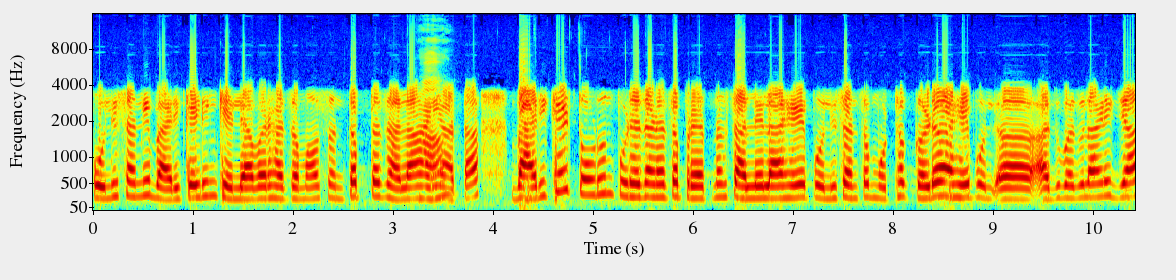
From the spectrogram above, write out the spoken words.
पोलिसांनी बॅरिकेडिंग केल्यावर हा जमाव संतप्त झाला आणि आता बॅरिकेड तोडून पुढे जाण्याचा प्रयत्न चाललेला आहे. पोलिसांचं मोठं कडं आहे आजूबाजूला आणि ज्या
